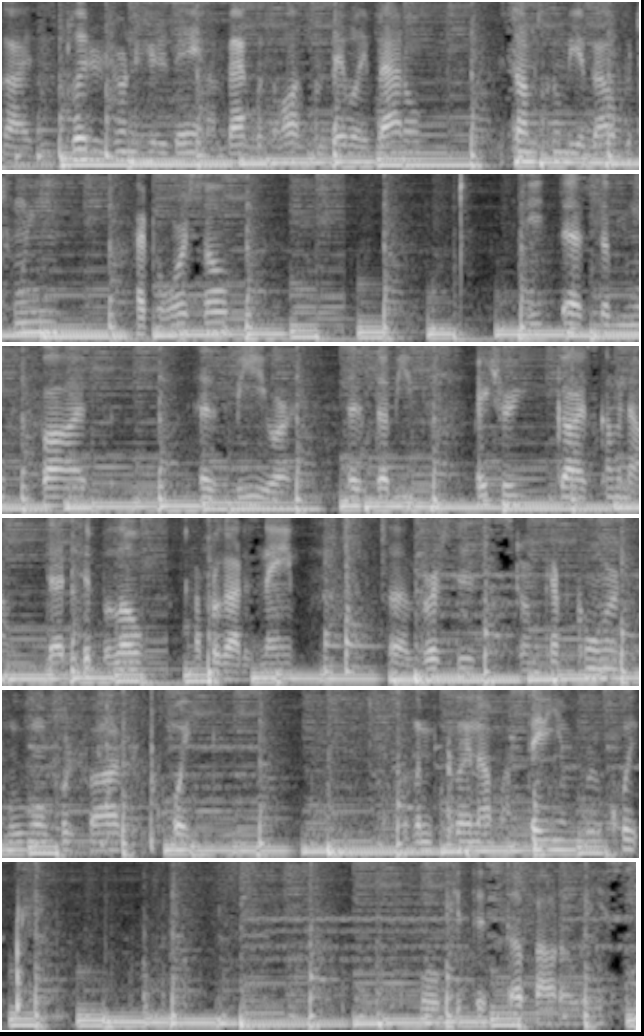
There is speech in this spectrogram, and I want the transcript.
guys? It's Blader Jordan here today, and I'm back with the awesome Beyblade battle. This time's going to be about between Hyper Orso, SW145, SB, or SW. Make sure you guys comment down that tip below. I forgot his name. Uh, versus Storm Capricorn, Move 145, Quake. So let me clean out my stadium real quick. We'll get this stuff out at least.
